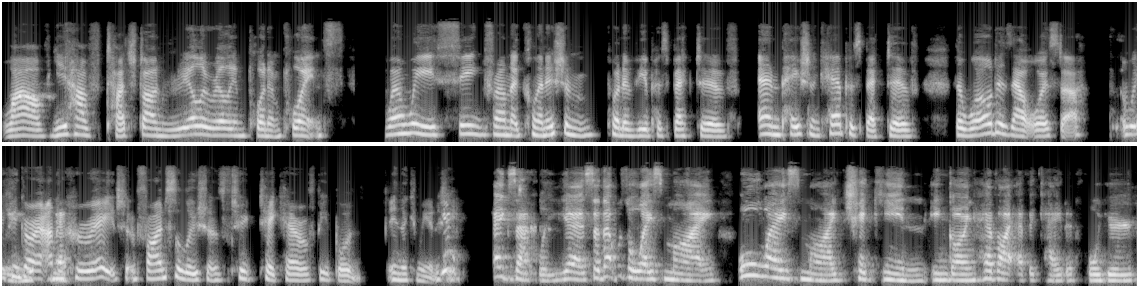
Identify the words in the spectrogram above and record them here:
Wow, you have touched on really, really important points. When we think from a clinician point of view perspective and patient care perspective, the world is our oyster. We can go out and create and find solutions to take care of people in the community. Yeah. Exactly. Yeah. So that was always my always my check-in in going, have I advocated for you?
